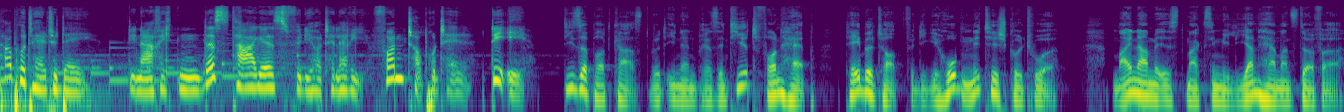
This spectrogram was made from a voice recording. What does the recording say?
Top Hotel Today. Die Nachrichten des Tages für die Hotellerie von tophotel.de. Dieser Podcast wird Ihnen präsentiert von HAP, Tabletop für die gehobene Tischkultur. Mein Name ist Maximilian Hermannsdörfer.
